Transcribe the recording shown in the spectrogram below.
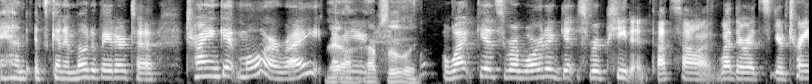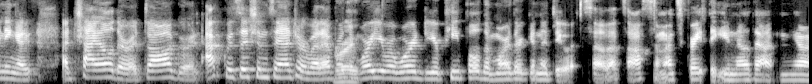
And it's going to motivate her to try and get more, right? Yeah, I mean, absolutely. What gets rewarded gets repeated. That's how, I, whether it's you're training a, a child or a dog or an acquisition center or whatever, right. the more you reward your people, the more they're going to do it. So that's awesome. That's great that you know that and you,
